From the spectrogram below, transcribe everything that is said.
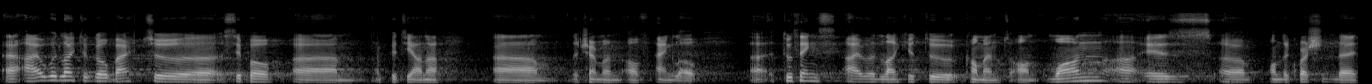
Uh, I would like to go back to uh, Sipho um, Pityana, um, the chairman of Anglo. Uh, two things I would like you to comment on. One uh, is uh, on the question that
